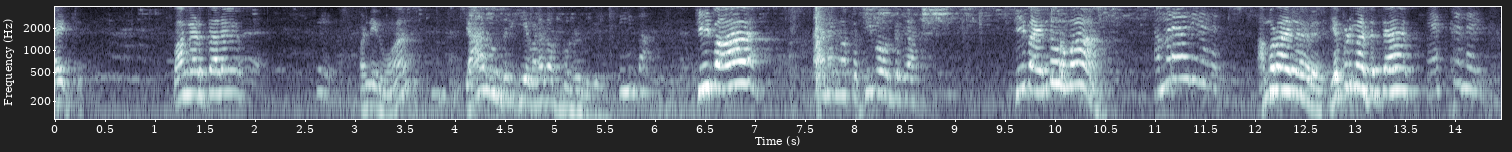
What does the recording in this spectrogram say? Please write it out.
ரைட் வாங்க எடுத்தாலே பண்ணிடுவோம். யார் வந்திருக்கீங்க? வளகாப்பு போடுறதுக்கு தீபா. அடங்க அப்ப தீபா வந்துருக்கா. தீபா எந்த ஊருமா? அமராவதி நகர். அமராவதி நகர். எப்படிமா செத்த? ஆக்சிடென்ட் ஆயிடுச்சு.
